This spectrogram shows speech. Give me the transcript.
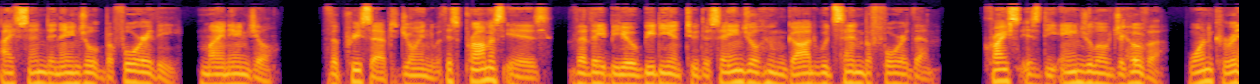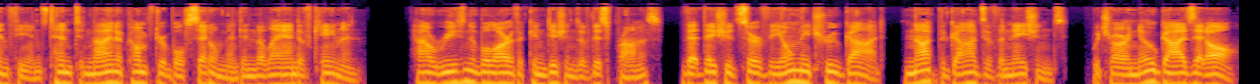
I send an angel before thee, mine angel. The precept joined with this promise is, that they be obedient to this angel whom God would send before them. Christ is the angel of Jehovah, 1 Corinthians 10-9 A comfortable settlement in the land of Canaan. How reasonable are the conditions of this promise, that they should serve the only true God, not the gods of the nations, which are no gods at all.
